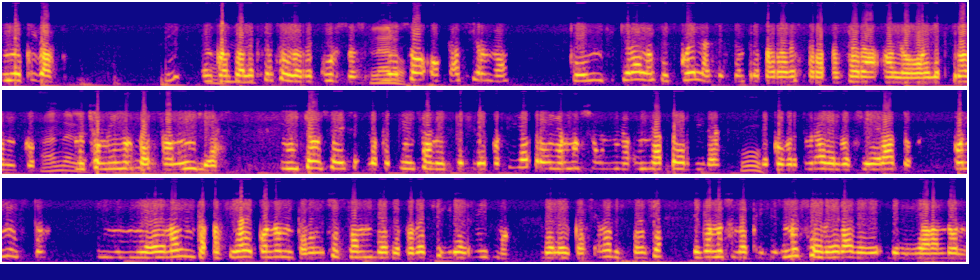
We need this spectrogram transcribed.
inequidad, ¿sí? En cuanto al acceso a los recursos. Claro. Y eso ocasiona que ni siquiera las escuelas estén preparadas para pasar a, a lo electrónico, Ándale. mucho menos las familias. Entonces, lo que piensan es que si de por sí ya traíamos una, una pérdida Uh. de cobertura del bachillerato con esto, y además la incapacidad económica de muchas familias de poder seguir el ritmo de la educación a distancia, tengamos una crisis muy severa de, de abandono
